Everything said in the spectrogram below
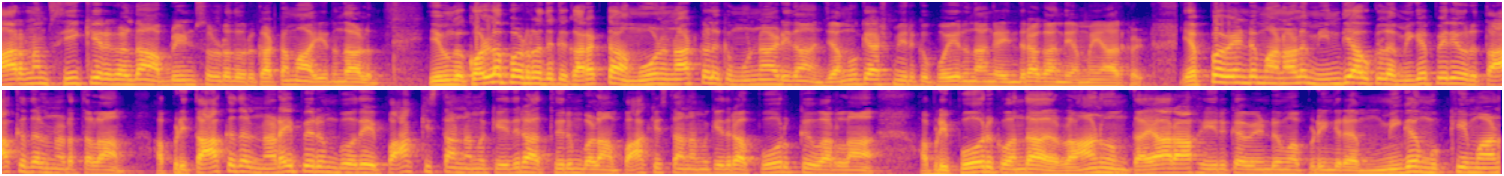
காரணம் சீக்கியர்கள் தான் அப்படின்னு சொல்றது ஒரு கட்டமா இருந்தாலும் இவங்க கொல்லப்படுறதுக்கு கரெக்டா மூணு நாட்களுக்கு முன்னாடி தான் ஜம்மு காஷ்மீருக்கு போயிருந்தாங்க இந்திரா காந்தி அம்மையார்கள். எப்போ வேண்டுமானாலும் இந்தியாவுக்குள்ள மிகப்பெரிய ஒரு தாக்குதல் நடத்தலாம். அப்படி தாக்குதல் நடைபெறும் போதே பாகிஸ்தான் நமக்கு எதிராக திரும்பலாம் பாகிஸ்தான் நமக்கு எதிராக போருக்கு வரலாம். அப்படி போருக்கு வந்தால் ராணுவம் தயாராக இருக்க வேண்டும் அப்படிங்கிற மிக முக்கியமான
